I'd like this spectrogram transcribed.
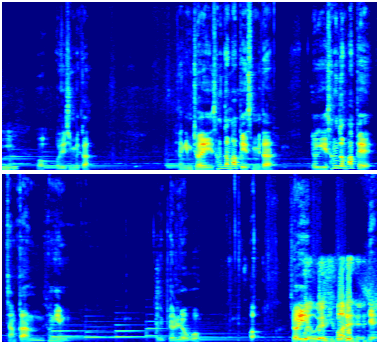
응? 어 어디십니까? 형님 저희 상점 앞에 있습니다. 여기 상점 앞에 잠깐 형님 저희 뵈려고. 어 저희 뭐야 왜 이렇게 말해? 이게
